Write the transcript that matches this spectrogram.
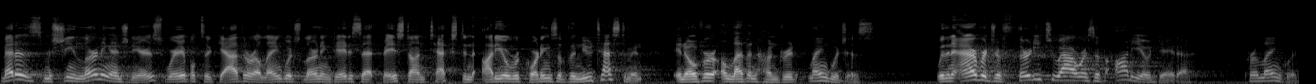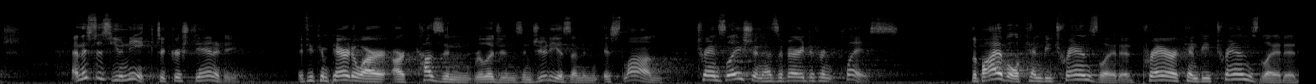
Meta's machine learning engineers were able to gather a language learning dataset based on text and audio recordings of the New Testament in over 1,100 languages, with an average of 32 hours of audio data per language. And this is unique to Christianity. If you compare to our, our cousin religions in Judaism and Islam, translation has a very different place. The Bible can be translated, prayer can be translated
